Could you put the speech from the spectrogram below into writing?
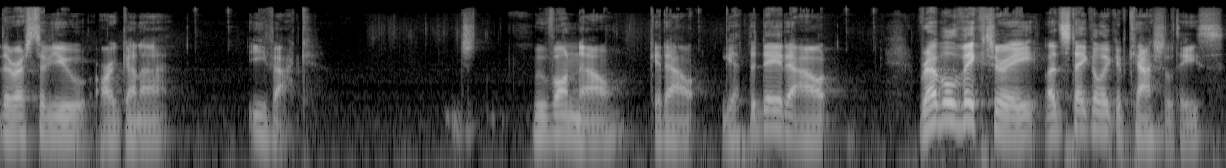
the rest of you are gonna evac. Just move on now. Get out. Get the data out Rebel victory. Let's take a look at casualties.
